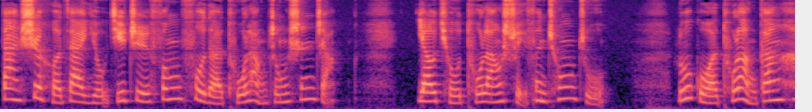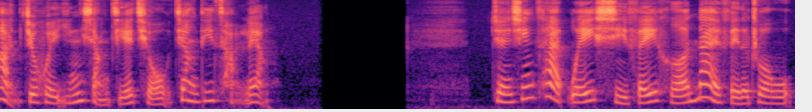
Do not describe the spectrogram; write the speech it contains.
但适合在有机质丰富的土壤中生长，要求土壤水分充足。如果土壤干旱，就会影响结球，降低产量。卷心菜为喜肥和耐肥的作物，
